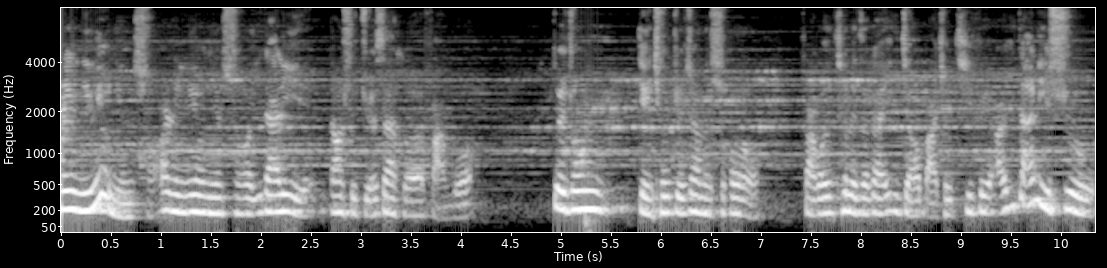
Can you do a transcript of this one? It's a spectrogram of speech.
零零六年的时候，二零零六年的时候，意大利当时决赛和法国最终点球决战的时候，法国的特雷泽盖一脚把球踢飞，而意大利是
